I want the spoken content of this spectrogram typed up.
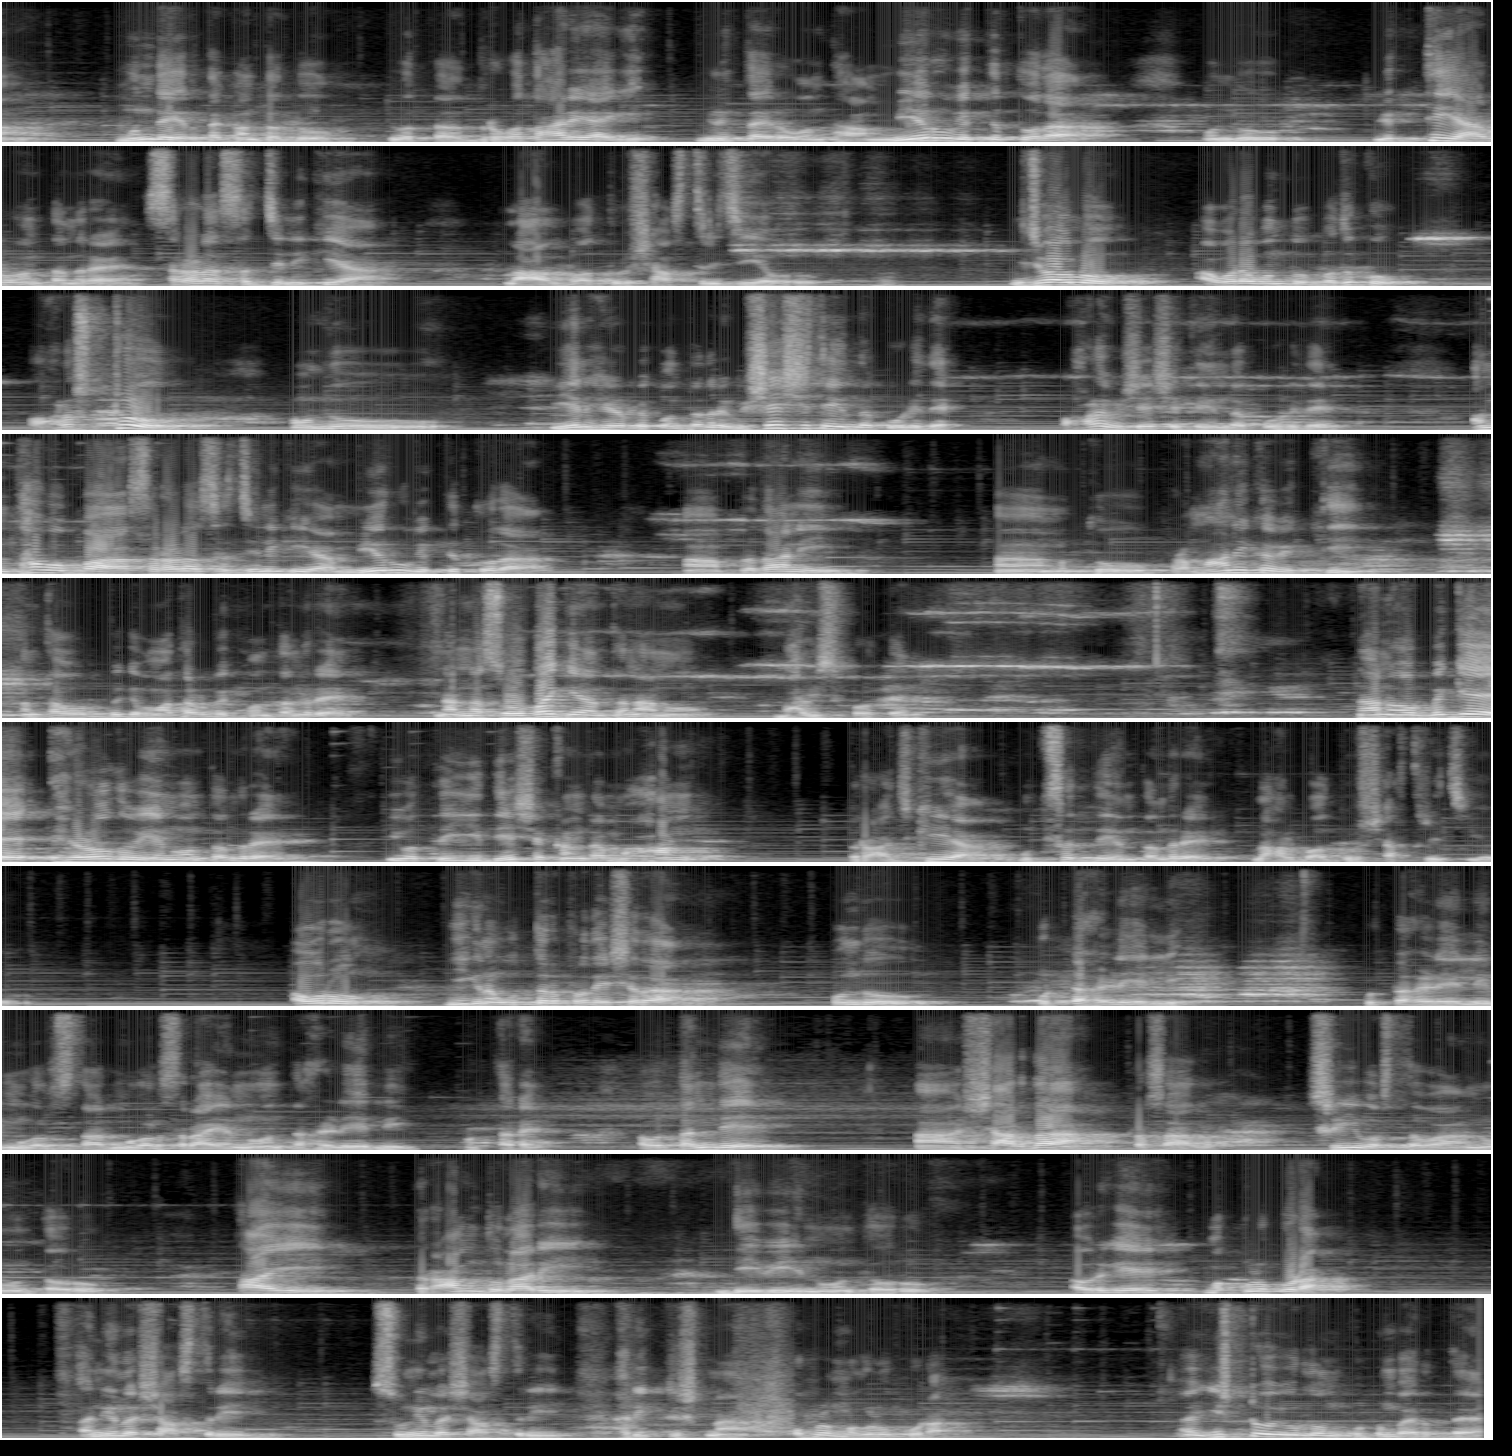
ಮುಂದೆ ಇರತಕ್ಕಂಥದ್ದು ಇವತ್ತು ಧ್ರುವತಾರೆಯಾಗಿ ನಿಲ್ತಾ ಇರುವಂತಹ ಮೇರು ವ್ಯಕ್ತಿತ್ವದ ಒಂದು ವ್ಯಕ್ತಿ ಯಾರು ಅಂತಂದರೆ ಸರಳ ಸಜ್ಜನಿಕೆಯ ಲಾಲ್ ಬಹದ್ದೂರ್ ಶಾಸ್ತ್ರಿಜಿ ಅವರು ನಿಜವಾಗ್ಲೂ ಅವರ ಒಂದು ಬದುಕು ಬಹಳಷ್ಟು ಒಂದು ಏನು ಹೇಳಬೇಕು ಅಂತಂದರೆ ವಿಶೇಷತೆಯಿಂದ ಕೂಡಿದೆ. ಬಹಳ ವಿಶೇಷತೆಯಿಂದ ಕೂಡಿದೆ. ಅಂಥ ಒಬ್ಬ ಸರಳ ಸಜ್ಜನಿಕೆಯ ಮೇರು ವ್ಯಕ್ತಿತ್ವದ ಪ್ರಧಾನಿ ಮತ್ತು ಪ್ರಾಮಾಣಿಕ ವ್ಯಕ್ತಿ ಅಂಥವ್ರ ಬಗ್ಗೆ ಮಾತಾಡಬೇಕು ಅಂತಂದರೆ ನನ್ನ ಸೌಭಾಗ್ಯ ಅಂತ ನಾನು ಭಾವಿಸ್ಕೊಳ್ತೇನೆ. ನಾನು ಅವ್ರ ಬಗ್ಗೆ ಹೇಳೋದು ಏನು ಅಂತಂದರೆ ಇವತ್ತು ಈ ದೇಶ ಕಂಡ ಮಹಾನ್ ರಾಜಕೀಯ ಮುತ್ಸದ್ದೆ ಅಂತಂದರೆ ಲಾಲ್ ಬಹದ್ದೂರ್ ಶಾಸ್ತ್ರಿಜಿ ಅವರು ಈಗಿನ ಉತ್ತರ ಪ್ರದೇಶದ ಒಂದು ಪುಟ್ಟ ಹಳ್ಳಿಯಲ್ಲಿ ಪುಟ್ಟ ಹಳ್ಳಿಯಲ್ಲಿ ಮುಗಲ್ಸ್ತಾ ಮುಗಲ್ಸರಾಯ್ ಅನ್ನುವಂಥ ಹಳ್ಳಿಯಲ್ಲಿ ಹುಡ್ತಾರೆ ಅವ್ರ ತಂದೆ ಶಾರದಾ ಪ್ರಸಾದ್ ಶ್ರೀವಸ್ತವ ಅನ್ನುವಂಥವ್ರು, ತಾಯಿ ರಾಮ್ ದುಲಾರಿ ದೇವಿ ಎನ್ನುವಂಥವ್ರು ಅವರಿಗೆ ಮಕ್ಕಳು ಕೂಡ ಅನಿಲ ಶಾಸ್ತ್ರಿ ಸುನಿಲ ಶಾಸ್ತ್ರಿ, ಹರಿಕೃಷ್ಣ ಒಬ್ಬಳು ಮಗಳು ಕೂಡ. ಇಷ್ಟು ಇವ್ರದ್ದೊಂದು ಕುಟುಂಬ ಇರುತ್ತೆ.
